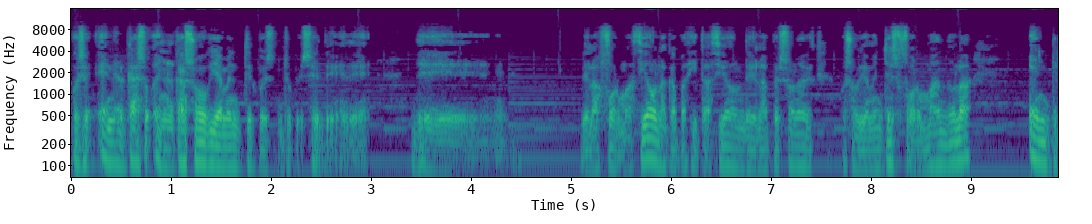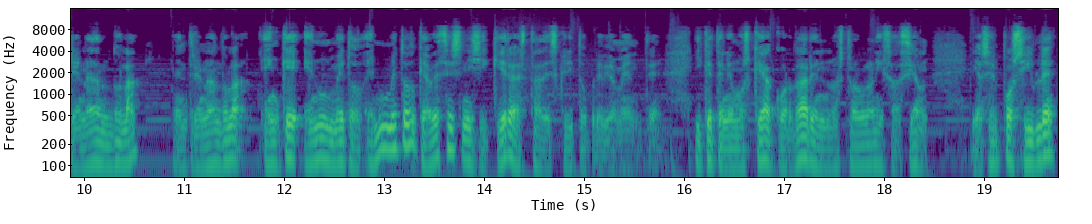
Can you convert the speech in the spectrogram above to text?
Pues en el caso, en el caso obviamente, pues yo qué sé, de, de, de, la formación, la capacitación de la persona, pues obviamente es formándola, entrenándola entrenándola en qué? En un método, en un método que a veces ni siquiera está descrito previamente y que tenemos que acordar en nuestra organización y a ser posible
